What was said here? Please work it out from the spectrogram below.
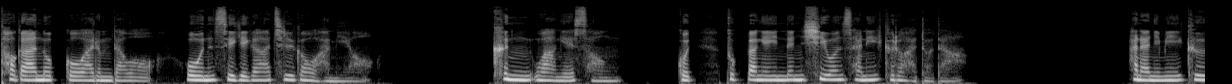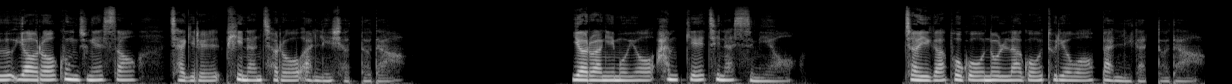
터가 높고 아름다워 온 세계가 즐거워하며 큰 왕의 성, 곧 북방에 있는 시온산이 그러하도다. 하나님이 그 여러 궁중에서 자기를 피난처로 알리셨도다. 열왕이 모여 함께 지났으며 저희가 보고 놀라고 두려워 빨리 갔도다.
